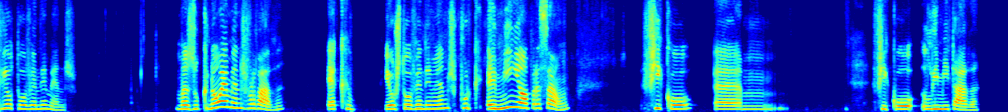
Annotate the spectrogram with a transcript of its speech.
que eu estou a vender menos. Mas o que não é menos verdade é que eu estou a vender menos porque a minha operação ficou hum, ficou limitada.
